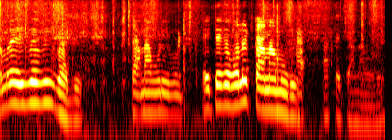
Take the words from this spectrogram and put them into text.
আমরা এইভাবেই ভাজি। টানা মুড়ি বলে। এইটাকে বলে টানা মুড়ি হাতে টানা মুড়ি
